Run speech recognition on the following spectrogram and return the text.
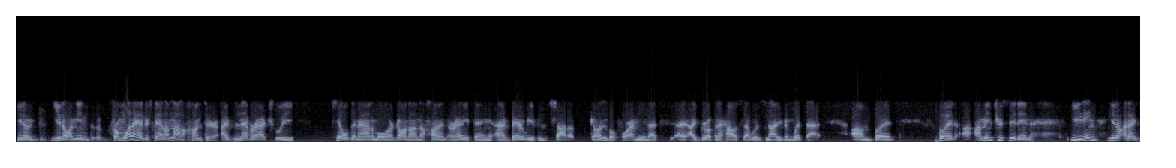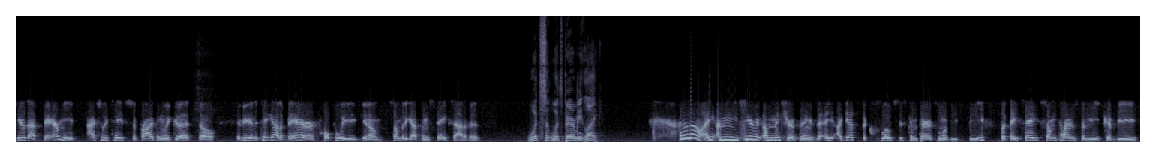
you know you know I mean from what I understand I'm not a hunter. I've never actually killed an animal or gone on a hunt or anything. I've barely even shot a gun before. I mean that's I, I grew up in a house that was not even with that. Um, but but I'm interested in eating, you know, and I hear that bear meat actually tastes surprisingly good. So if you're going to take out a bear, hopefully, you know, somebody got some steaks out of it. What's what's bear meat like? I don't know. I, I mean, you hear a mixture of things. I guess the closest comparison would be beef, but they say sometimes the meat could be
